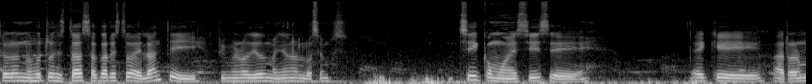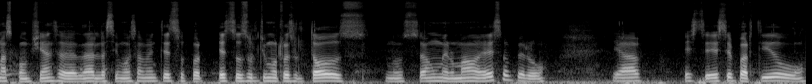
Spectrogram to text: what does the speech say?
solo nosotros está sacar esto adelante y primero Dios mañana lo hacemos sí como decís eh, hay que agarrar más confianza verdad lastimosamente estos, estos últimos resultados nos han mermado eso pero ya este, este partido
